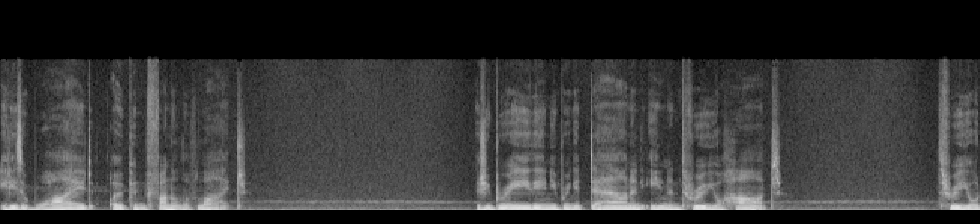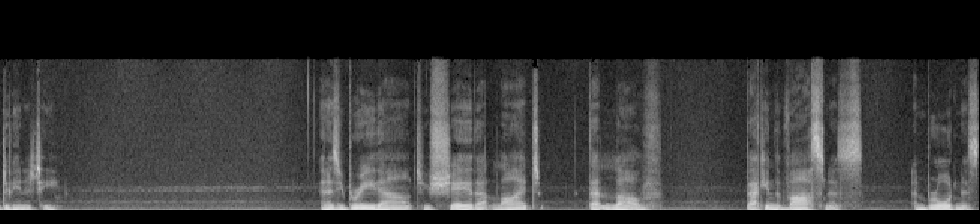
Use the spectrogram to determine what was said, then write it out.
it is a wide open funnel of light as you breathe in, you bring it down and in and through your heart, through your divinity. And as you breathe out, you share that light, that love, back in the vastness and broadness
